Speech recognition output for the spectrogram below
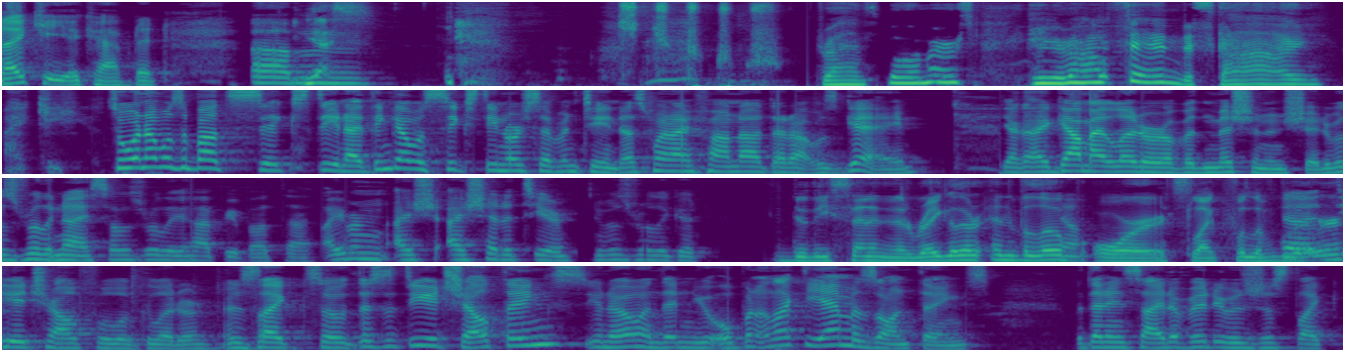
IKEA cabinet. Um, yes. Transformers, heroes in the sky. Mikey. So when I was about 16, I think I was 16 or 17, that's when I found out that I was gay. Yeah, I got my letter of admission and shit. It was really nice. I was really happy about that. I even I, sh- I shed a tear. It was really good. Do they send it in a regular envelope No. or it's like full of The glitter? DHL full of glitter. It's like so there's the DHL things, you know, and then you open it like the Amazon things. But then inside of it, it was just like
